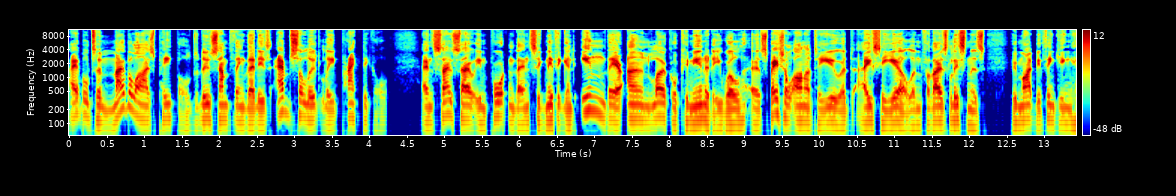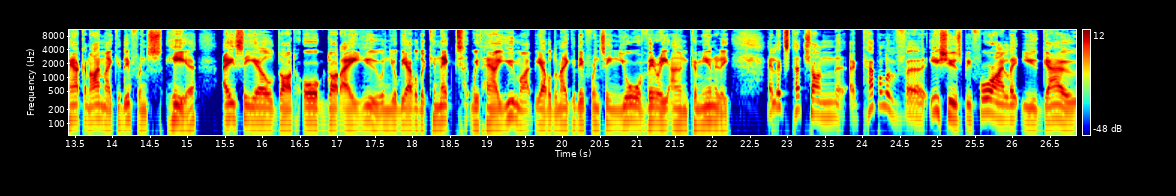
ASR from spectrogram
able to mobilise people to do something that is absolutely practical, and so, so important and significant in their own local community. Well, a special honour to you at ACL. And for those listeners who might be thinking, how can I make a difference here? acl.org.au, and you'll be able to connect with how you might be able to make a difference in your very own community. Hey, let's touch on a couple of uh, issues before I let you go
